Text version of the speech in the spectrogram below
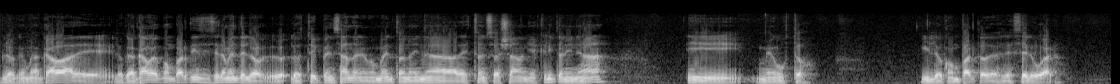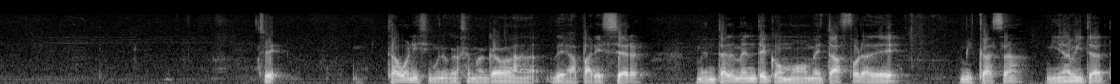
lo que me acaba de lo que acabo de compartir sinceramente lo, estoy pensando en el momento no hay nada de esto ensayado ni escrito ni nada y me gustó y lo comparto desde ese lugar. Está buenísimo lo que se me acaba de aparecer mentalmente como metáfora de mi casa, mi hábitat,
